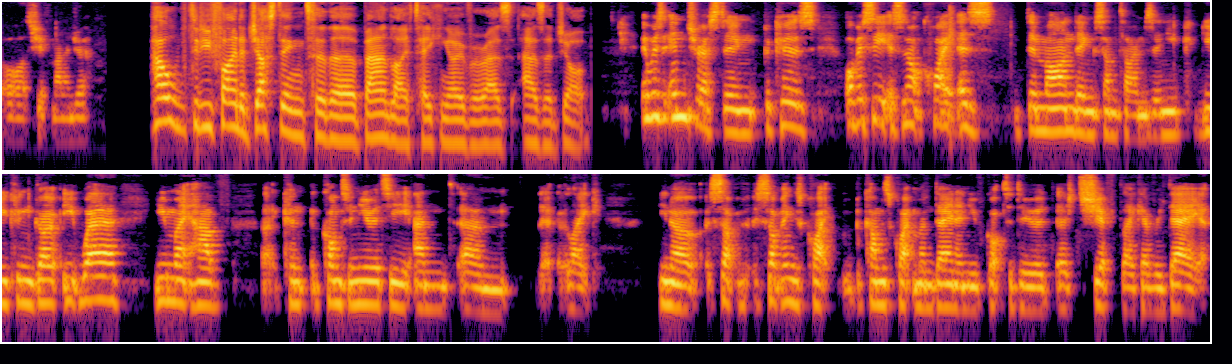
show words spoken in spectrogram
or shift manager. How did you find adjusting to the band life taking over as as a job? It was interesting because obviously it's not quite as demanding sometimes, and you you can go where you might have uh, con- continuity and um, like you know so, something's quite becomes quite mundane and you've got to do a, a, shift like every day at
